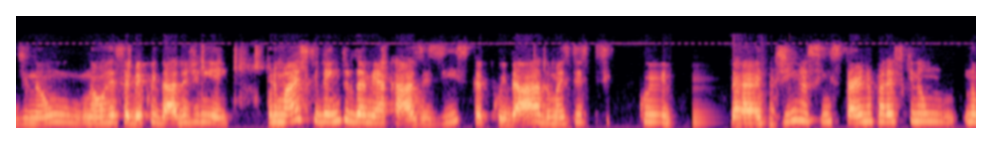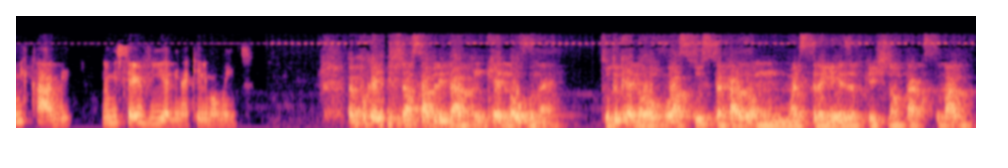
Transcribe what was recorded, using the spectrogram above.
de não, não receber cuidado de ninguém. Por mais que dentro da minha casa exista cuidado, mas esse cuidadinho assim externo parece que não, não me cabe, não me servia ali naquele momento. É porque a gente não sabe lidar com o que é novo, né? Tudo que é novo assusta, causa uma estranheza, porque a gente não está acostumado.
